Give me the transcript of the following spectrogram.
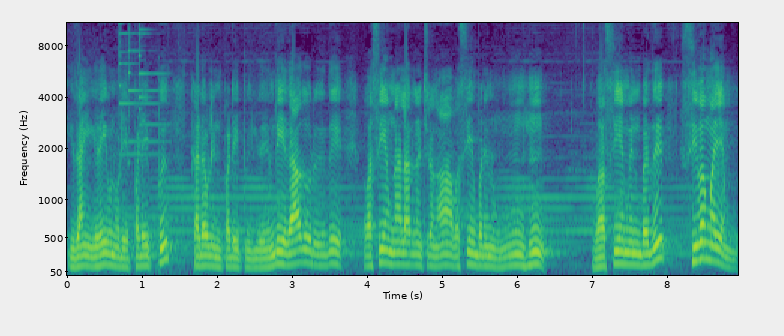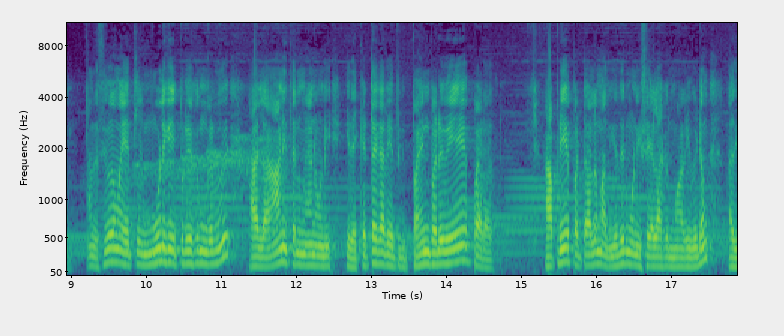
இதுதான் இறைவனுடைய படைப்பு கடவுளின் படைப்பு. இது வந்து ஏதாவது ஒரு இது வசியம் நல்லா நினச்சிடுவாங்க ஆ வசியம் பண்ணணும் வசியம் என்பது சிவமயம். அந்த சிவமயத்தில் மூலிகை பிரயோகங்கிறது அதில் ஆணித்தன்மையான ஒன்று இதை கெட்ட காரியத்துக்கு பயன்படவே படாது. அப்படியே பட்டாலும் அது எதிர்மொழி செயலாக மாறிவிடும். அது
